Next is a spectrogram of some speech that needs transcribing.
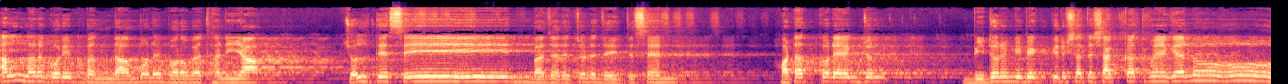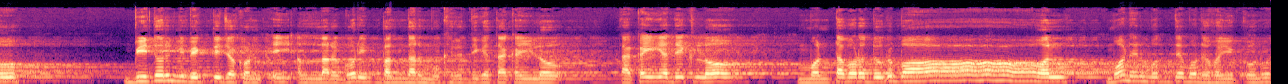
আল্লাহর গরিব বান্দা মনে বড় ব্যথা নিয়া চলতেছেন, বাজারে চলে যাইতেছেন। হঠাৎ করে একজন বিধর্মী ব্যক্তির সাথে সাক্ষাৎ হয়ে গেল। বিধর্মী ব্যক্তি যখন এই আল্লাহর গরিব বান্দার মুখের দিকে তাকাইল, তাকাইয়া দেখল, মনটা বড় দুর্বল। মনের মধ্যে মনে হয় কোনো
